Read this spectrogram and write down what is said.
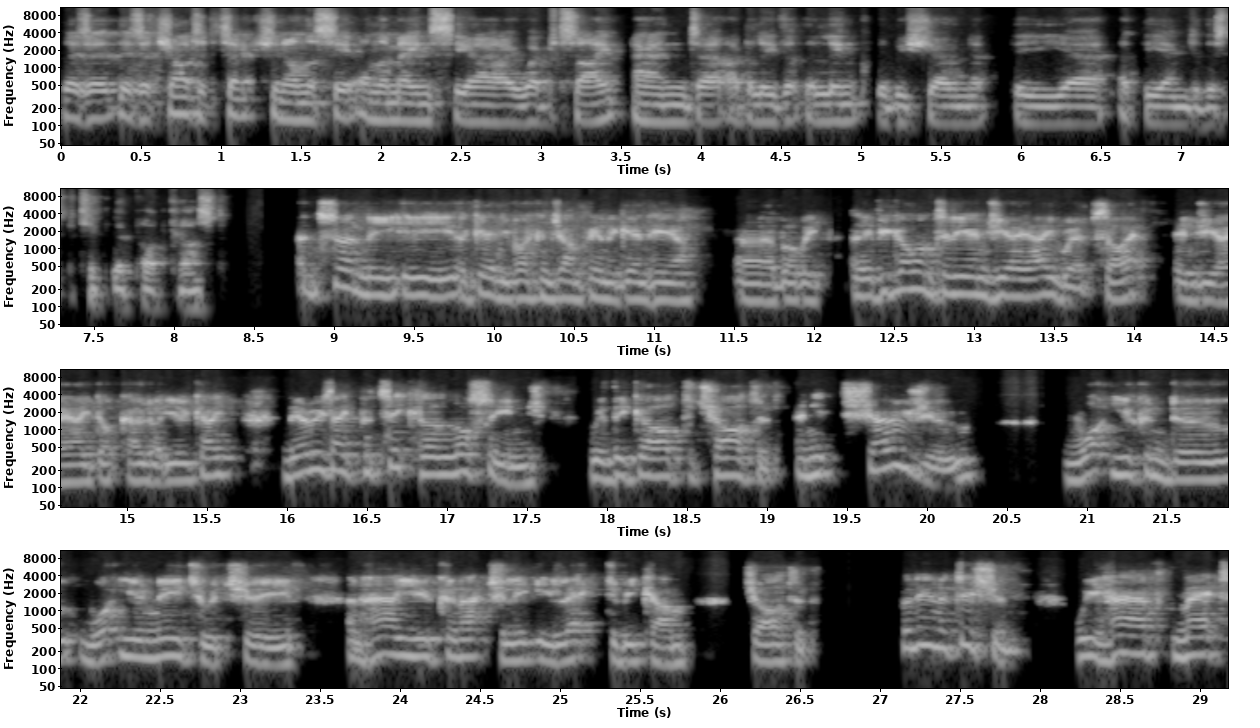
there's a there's a chartered section on the on the main CII website, and uh, I believe that the link will be shown at the uh, at the end of this particular podcast. And certainly, again, if I can jump in again here, uh, Bobby, if you go onto the MGAA website, mgaa.co.uk, there is a particular lozenge with regard to chartered, and it shows you what you can do, what you need to achieve, and how you can actually elect to become chartered. But in addition, we have met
